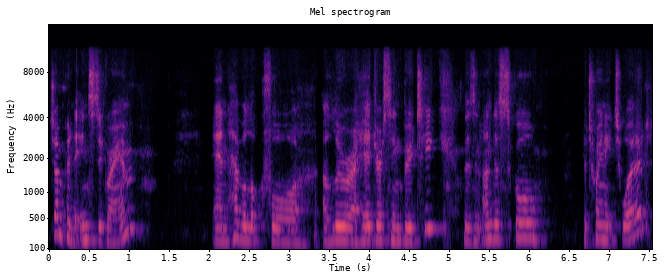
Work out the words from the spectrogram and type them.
jump into Instagram and have a look for Allura Hairdressing Boutique, there's an underscore between each word.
